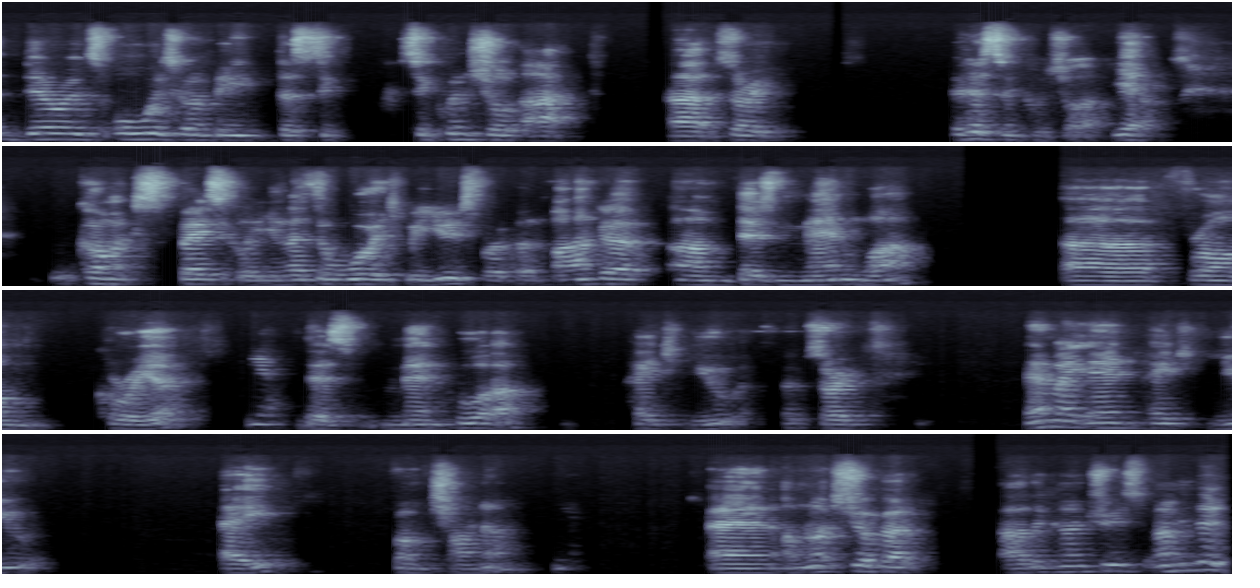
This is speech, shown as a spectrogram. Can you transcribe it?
there is always going to be the sequential art. Uh, sorry, it is sequential art. Yeah, comics basically, and that's the words we use for it. But manga, um, there's manhwa uh, from Korea. Yeah. There's manhua, H U. Sorry, M A N H U A from China. Yeah. And I'm not sure about other countries. I mean, there,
